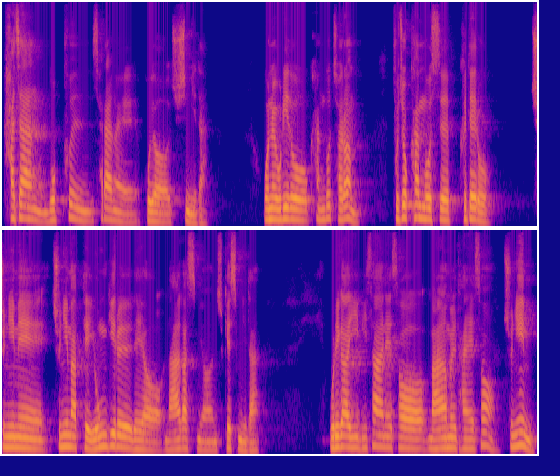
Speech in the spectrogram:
가장 높은 사랑을 보여주십니다. 오늘 우리도 강도처럼 부족한 모습 그대로 주님의, 주님 앞에 용기를 내어 나아갔으면 좋겠습니다. 우리가 이 미사 안에서 마음을 다해서 주님,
